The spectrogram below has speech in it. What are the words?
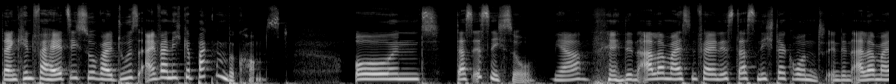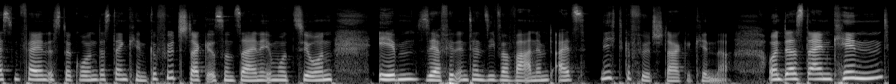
Dein Kind verhält sich so, weil du es einfach nicht gebacken bekommst. Und das ist nicht so, ja. In den allermeisten Fällen ist das nicht der Grund. In den allermeisten Fällen ist der Grund, dass dein Kind gefühlsstark ist und seine Emotionen eben sehr viel intensiver wahrnimmt als nicht gefühlsstarke Kinder. Und dass dein Kind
